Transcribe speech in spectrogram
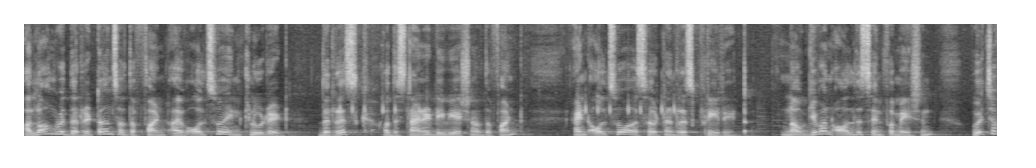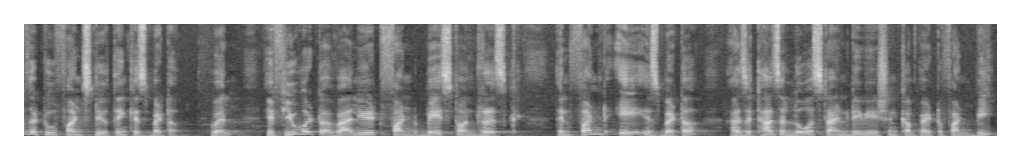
Along with the returns of the fund, I've also included the risk or the standard deviation of the fund and also a certain risk-free rate. Now, given all this information, which of the two funds do you think is better? Well, if you were to evaluate fund based on risk, then fund A is better as it has a lower standard deviation compared to fund B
